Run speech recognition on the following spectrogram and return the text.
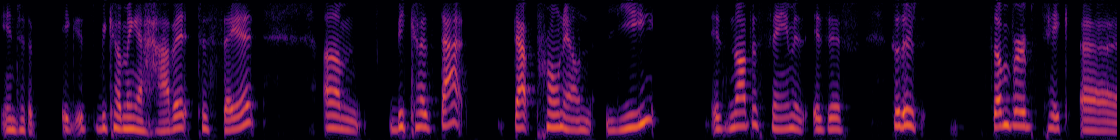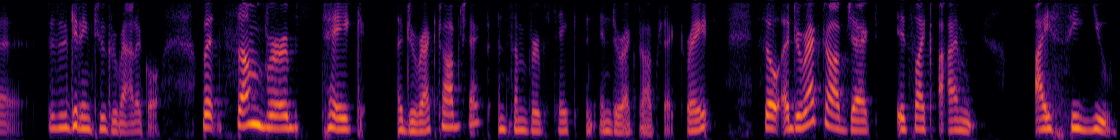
into the it's becoming a habit to say it um because that that pronoun yi is not the same as, if so there's some verbs take uh this is getting too grammatical but some verbs take a direct object and some verbs take an indirect object right? So a direct object it's like i'm i see you.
